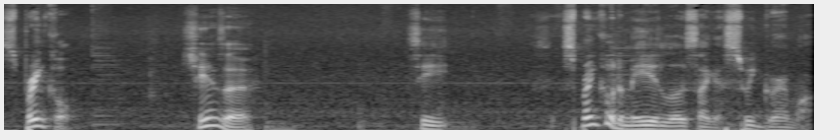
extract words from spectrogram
Sprinkle. She has a see. Sprinkle to me looks like a sweet grandma.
